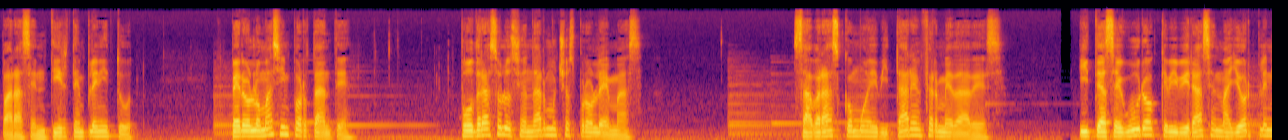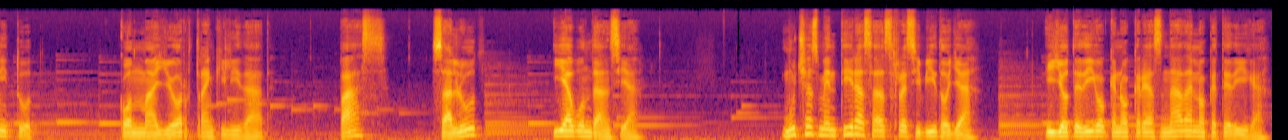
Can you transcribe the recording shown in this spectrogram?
para sentirte en plenitud. Pero lo más importante, podrás solucionar muchos problemas, sabrás cómo evitar enfermedades y te aseguro que vivirás en mayor plenitud, con mayor tranquilidad, paz, salud y abundancia. Muchas mentiras has recibido ya, y yo te digo que no creas nada en lo que te diga.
